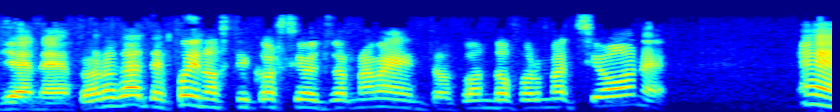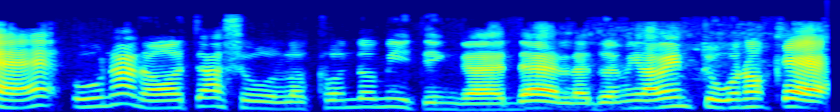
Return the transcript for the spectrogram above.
viene prorogata, e poi i nostri corsi di aggiornamento, fondo formazione, è una nota sul condo meeting del 2021 che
